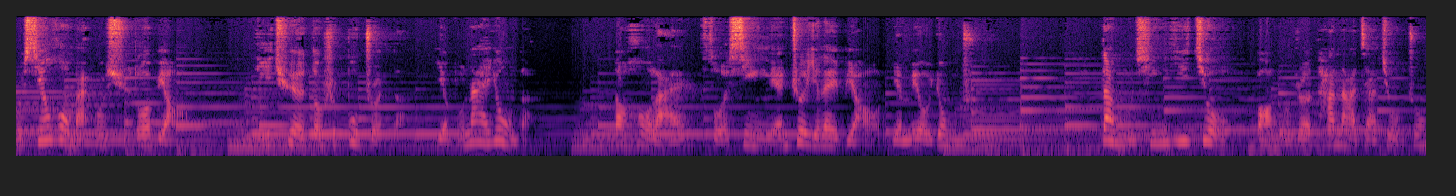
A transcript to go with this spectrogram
我先后买过许多表。的确都是不准的，也不耐用的。到后来，索性连这一类表也没有用处。但母亲依旧保留着他那架旧钟。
